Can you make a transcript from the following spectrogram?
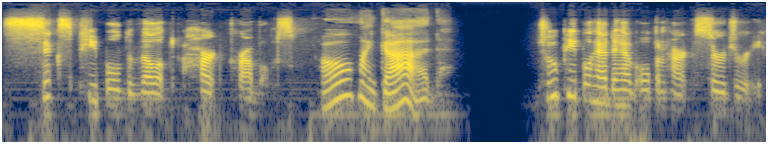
six people developed heart problems. Oh my God. Two people had to have open heart surgery.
